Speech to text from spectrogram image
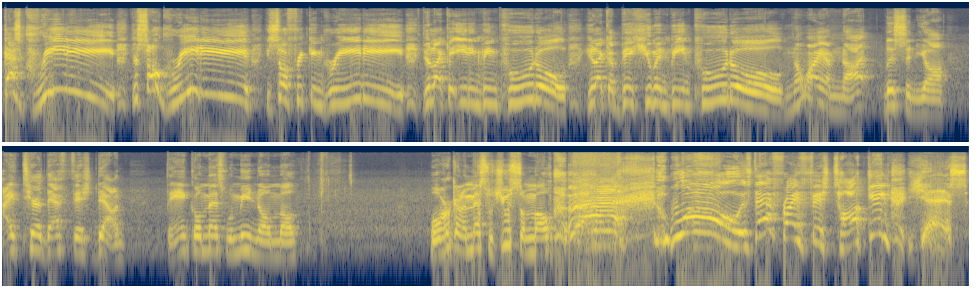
That's greedy! You're so greedy! You're so freaking greedy! You're like an eating bean poodle. You're like a big human bean poodle. No, I am not. Listen, y'all, I tear that fish down. They ain't gonna mess with me no more. Well, we're gonna mess with you some more. Ah! Whoa! Is that fried fish talking? Yes.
